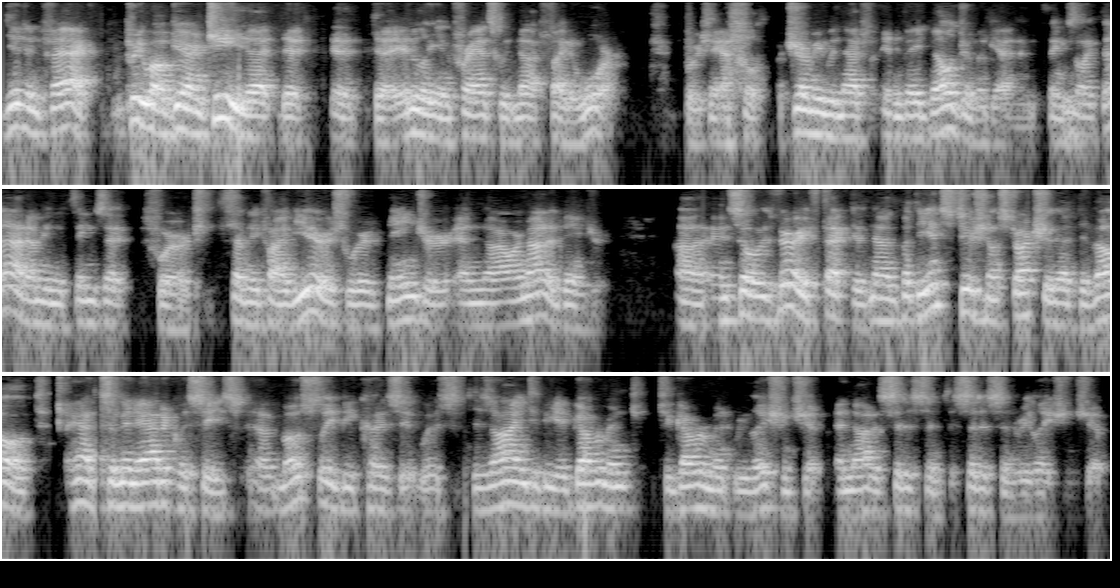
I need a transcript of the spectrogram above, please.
did, in fact, pretty well guarantee that, that, that Italy and France would not fight a war, for example. Germany would not invade Belgium again, and things like that. I mean, the things that for 75 years were a danger and now are not a danger. Uh, and so it was very effective. Now, but the institutional structure that developed had some inadequacies, uh, mostly because it was designed to be a government to government relationship and not a citizen to citizen relationship.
